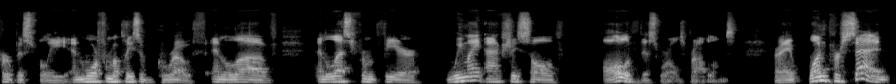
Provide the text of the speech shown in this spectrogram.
purposefully and more from a place of growth and love and less from fear, we might actually solve all of this world's problems, right? 1%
